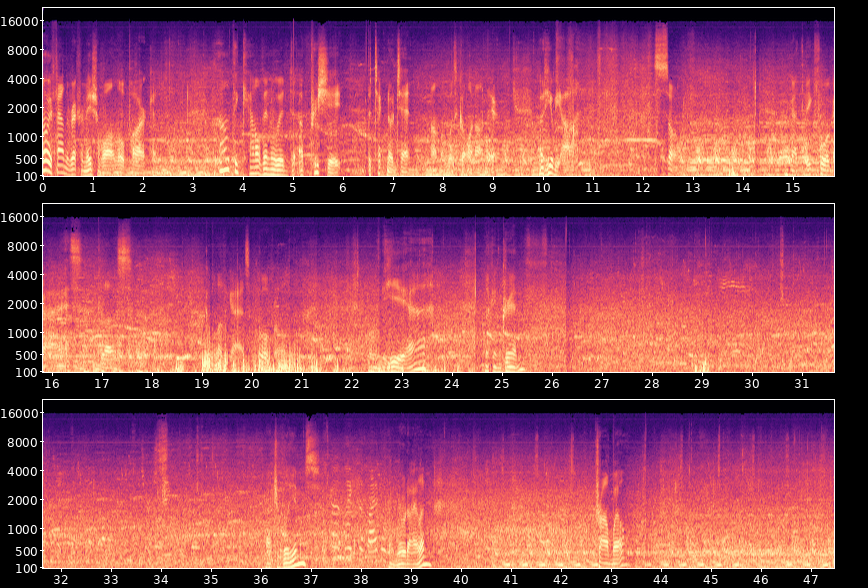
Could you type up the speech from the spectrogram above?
Well, we found the Reformation Wall in Little Park, and I don't think Calvin would appreciate the techno tent. I don't know what's going on there. But here we are. So, we got the big four guys, plus a couple other guys overall. Over here, looking grim. Roger Williams from Rhode Island. Cromwell.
